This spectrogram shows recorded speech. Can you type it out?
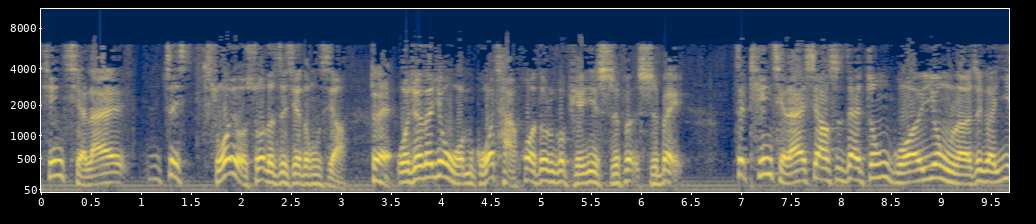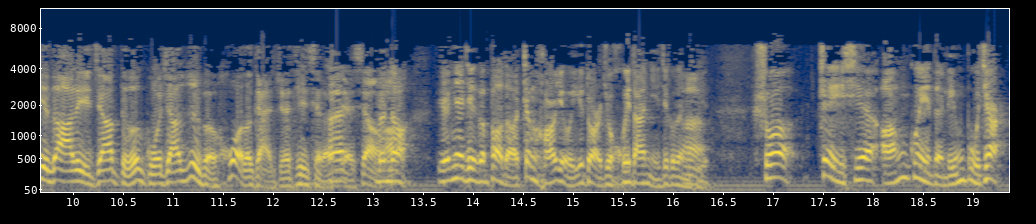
听起来这所有说的这些东西啊？对我觉得用我们国产货都能够便宜十分十倍。这听起来像是在中国用了这个意大利加德国加日本货的感觉，听起来有点像、啊。文道，人家这个报道正好有一段就回答你这个问题，嗯说这些昂贵的零部件儿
